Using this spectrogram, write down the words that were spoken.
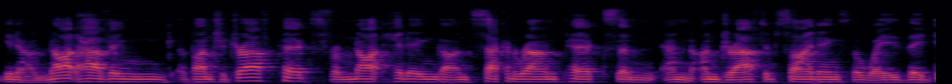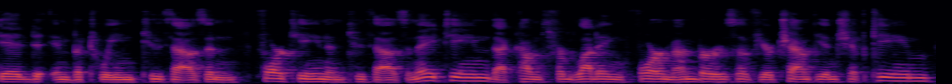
you know not having a bunch of draft picks from not hitting on second round picks and, and undrafted signings the way they did in between 2014 and 2018 that comes from letting four members of your championship team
